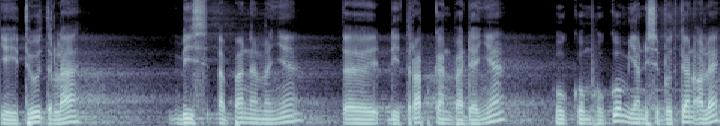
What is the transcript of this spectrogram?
yaitu telah bis apa namanya te, diterapkan padanya hukum-hukum yang disebutkan oleh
